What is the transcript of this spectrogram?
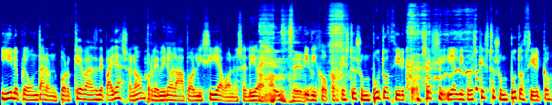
y le preguntaron, ¿por qué vas de payaso, no? Porque vino la policía, bueno, se lió, ¿no? ¿En serio? Y dijo, porque esto es un puto circo. Sí, sí, y él dijo, es que esto es un puto circo.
